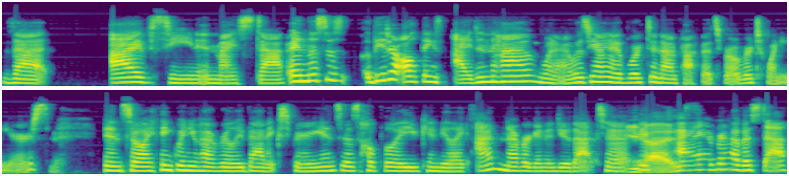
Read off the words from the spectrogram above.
that I've seen in my staff, and this is these are all things I didn't have when I was young. I've worked in nonprofits for over 20 years. Yeah. And so I think when you have really bad experiences, hopefully you can be like, I'm never going to do that to Yes. if I ever have a staff.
